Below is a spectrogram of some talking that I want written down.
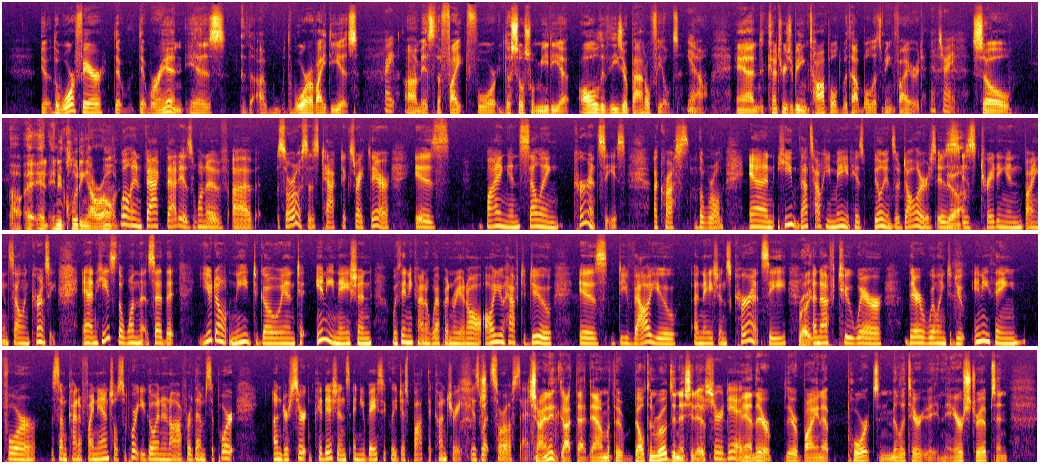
the warfare that that we're in is the, uh, the war of ideas. Right. Um, it's the fight for the social media. All of these are battlefields Yeah. now, and countries are being toppled without bullets being fired. That's right. So, uh, and, and including our own. Well, in fact, that is one of uh, Soros's tactics right there. Is buying and selling currencies across the world and he that's how he made his billions of dollars is Yeah. is trading and buying and selling currency and he's the one that said that you don't need to go into any nation with any kind of weaponry at all all you have to do is devalue a nation's currency Right. enough to where they're willing to do anything for some kind of financial support. You go in and offer them support under certain conditions, and you basically just bought the country, is what Soros said. China got that down with the Belt and Roads Initiative. They sure did. Man, they're they're buying up ports and military and airstrips and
